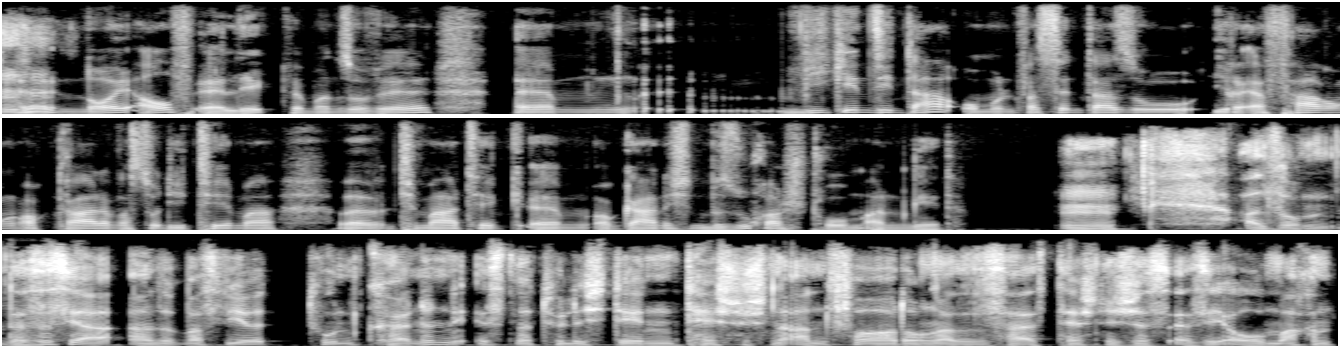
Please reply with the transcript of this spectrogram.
äh, mhm. neu auferlegt, wenn man so will. Ähm, wie gehen Sie da um und was sind da so Ihre Erfahrungen auch gerade, was so die Thema äh, Thematik ähm, organischen Besucherstrom angeht? Mhm. Also, das ist ja, also was wir tun können, ist natürlich den technischen Anforderungen, also das heißt technisches SEO machen,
